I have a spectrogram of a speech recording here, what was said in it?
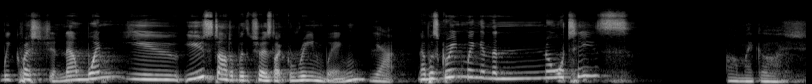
we question. Now, when you you started with shows like Green Wing, Yeah. Now, was Green Wing in the noughties? Oh my gosh.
